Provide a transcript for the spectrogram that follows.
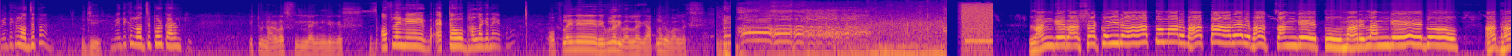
মেয়ে দেখে লজ্জা পান? জি। মেয়ে দেখে লজ্জা পাওয়ার কারণ কি? একটু নার্ভাস ফিল লাগে নিজের কাছে। অফলাইনে একটাও ভালো লাগে না এখনও? অফলাইনে রেগুলারই ভালো লাগে আপনারও ভালো লাগছে। লাঙ্গের আশা কইরা তোমার ভাতারের ভাত চাঙ্গে তোমার লাঙ্গে গো আধা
